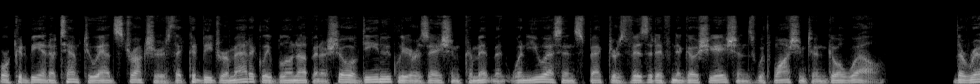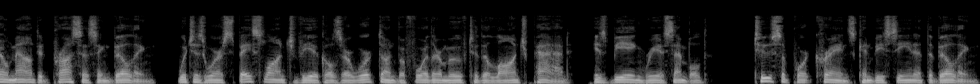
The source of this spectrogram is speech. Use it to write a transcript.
or could be an attempt to add structures that could be dramatically blown up in a show of denuclearization commitment when U.S. inspectors visit if negotiations with Washington go well. The rail-mounted processing building, which is where space launch vehicles are worked on before their move to the launch pad, is being reassembled. Two support cranes can be seen at the building,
